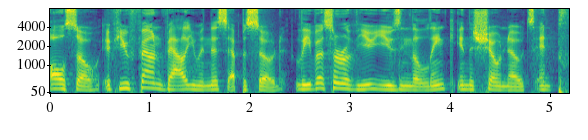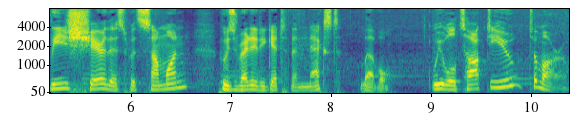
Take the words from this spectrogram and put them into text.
Also, if you found value in this episode, leave us a review using the link in the show notes, and please share this with someone who's ready to get to the next level. We will talk to you tomorrow.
